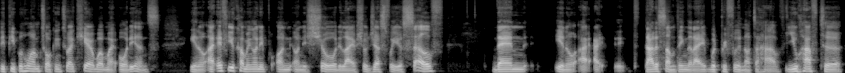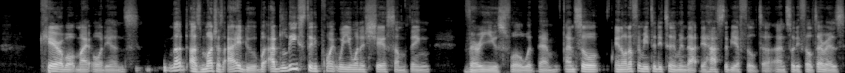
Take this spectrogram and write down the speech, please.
the people who I'm talking to. I care about my audience. You know, if you're coming on the on on the show, the live show, just for yourself, then you know, I, I that is something that I would prefer not to have. You have to care about my audience, not as much as I do, but at least to the point where you want to share something very useful with them. And so in order for me to determine that, there has to be a filter. And so the filter is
